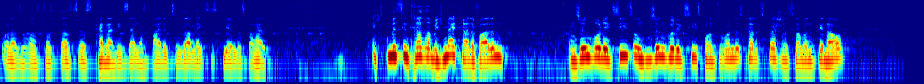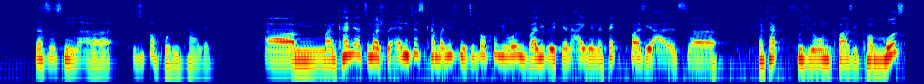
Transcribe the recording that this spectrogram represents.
oder sowas. Das, das, das kann halt nicht sein, dass beide zusammen existieren. Das war halt echt ein bisschen krass, aber ich merke gerade vor allem, ein Synchronexis und ein Synchronexis-Monster von Discard Special Summon, genau. Das ist ein äh, Super Poly-Target. Ähm, man kann ja zum Beispiel Entes kann man nicht mit Super Poly holen, weil die durch ihren eigenen Effekt quasi als äh, Kontaktfusion quasi kommen muss.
